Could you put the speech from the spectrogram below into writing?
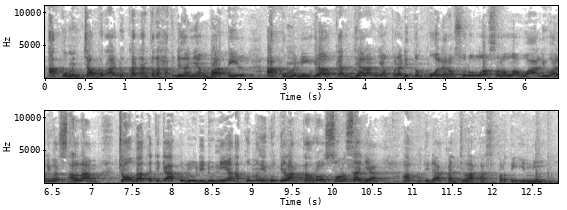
aku mencampur adukan antara hak dengan yang batil. Aku meninggalkan jalan yang pernah ditempuh oleh Rasulullah sallallahu alaihi wasallam. Coba ketika aku dulu di dunia, aku mengikuti langkah Rasul saja, aku tidak akan celaka seperti ini.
